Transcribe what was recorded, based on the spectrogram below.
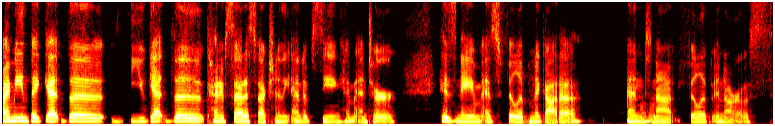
i mean they get the you get the kind of satisfaction in the end of seeing him enter his name as Filip Mhm. nagata and Mhm. not Filip inaros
